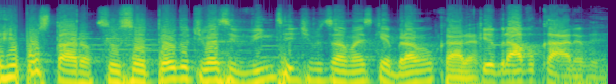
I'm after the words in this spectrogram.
repostaram. Se o Soteldo tivesse 20 centímetros a mais, quebrava o cara. Quebrava o cara, velho.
